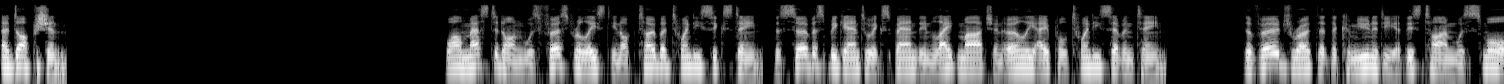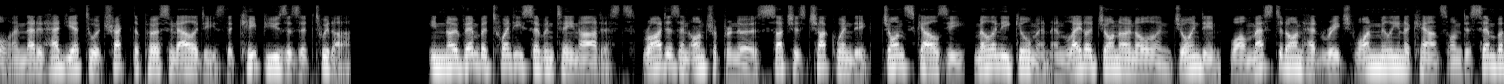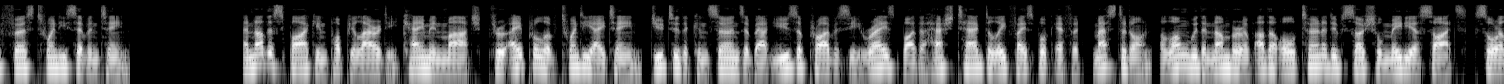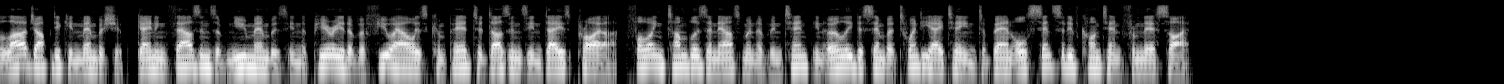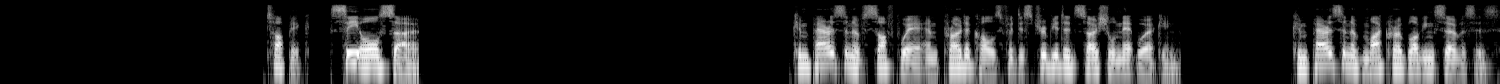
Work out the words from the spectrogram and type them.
Adoption While Mastodon was first released in October 2016, the service began to expand in late March and early April 2017. The Verge wrote that the community at this time was small and that it had yet to attract the personalities that keep users at Twitter. In November 2017 artists, writers and entrepreneurs such as Chuck Wendig, John Scalzi, Melanie Gilman and later John O'Nolan joined in, while Mastodon had reached 1 million accounts on December 1, 2017. Another spike in popularity came in March, through April of 2018, due to the concerns about user privacy raised by the hashtag DeleteFacebook effort. Mastodon, along with a number of other alternative social media sites, saw a large uptick in membership, gaining thousands of new members in the period of a few hours compared to dozens in days prior, following Tumblr's announcement of intent in early December 2018 to ban all sensitive content from their site. Topic. See also Comparison of software and protocols for distributed social networking Comparison of microblogging services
